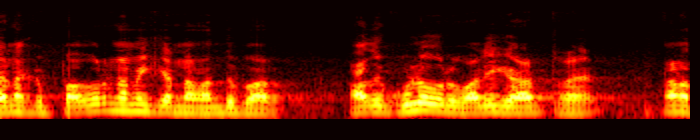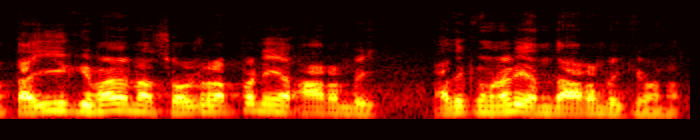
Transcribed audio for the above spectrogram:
எனக்கு பௌர்ணமிக்கு என்ன வந்து பாரு. அதுக்குள்ளே ஒரு வழி காட்டுறேன். ஆனால் தைக்கு மேலே நான் சொல்கிறப்ப நீ ஆரம்பி. அதுக்கு முன்னாடி எந்த ஆரம்பிக்க வேணாம்.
